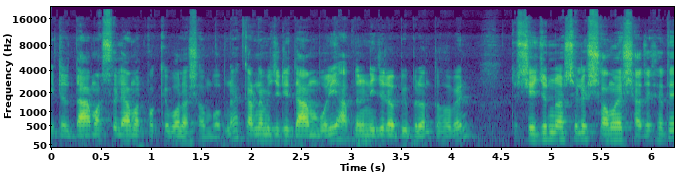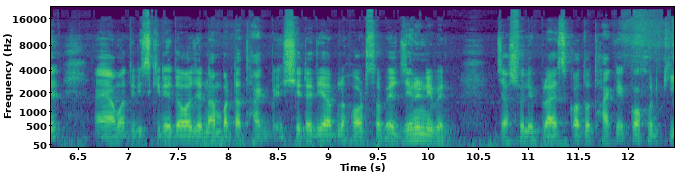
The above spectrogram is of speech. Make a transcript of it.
এটার দাম আসলে আমার পক্ষে বলা সম্ভব না, কারণ আমি যদি দাম বলি, আপনারা নিজেরাও বিভ্রান্ত হবেন। তো সেই জন্য আসলে সময়ের সাথে সাথে আমাদের স্ক্রিনে দেওয়া যে নাম্বারটা থাকবে, সেটা দিয়ে আপনার হোয়াটসঅ্যাপে জেনে নেবেন। যে আসলে প্রাইস কত থাকে, কখন কি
